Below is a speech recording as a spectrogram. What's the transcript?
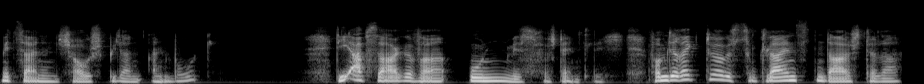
mit seinen Schauspielern anbot? Die Absage war unmissverständlich. Vom Direktor bis zum kleinsten Darsteller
